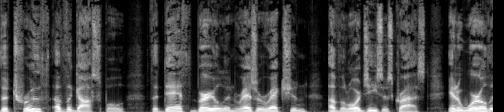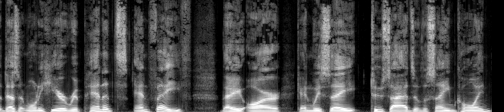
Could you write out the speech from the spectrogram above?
the truth of the gospel, the death, burial, and resurrection of the Lord Jesus Christ, in a world that doesn't want to hear repentance and faith, they are, can we say, two sides of the same coin.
